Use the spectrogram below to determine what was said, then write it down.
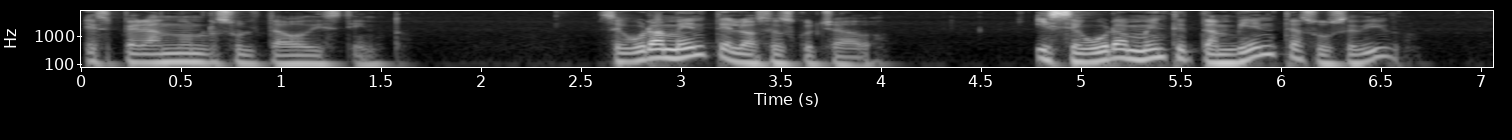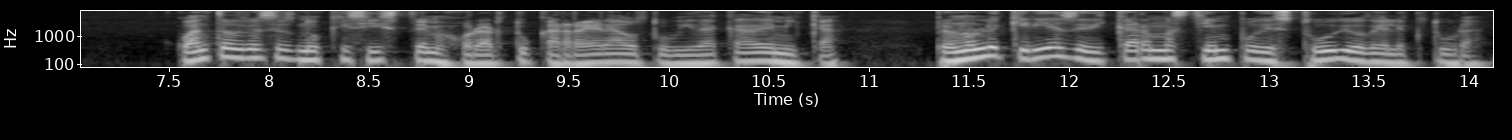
esperando un resultado distinto. Seguramente lo has escuchado y seguramente también te ha sucedido. ¿Cuántas veces no quisiste mejorar tu carrera o tu vida académica, pero no le querías dedicar más tiempo de estudio o de lectura?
